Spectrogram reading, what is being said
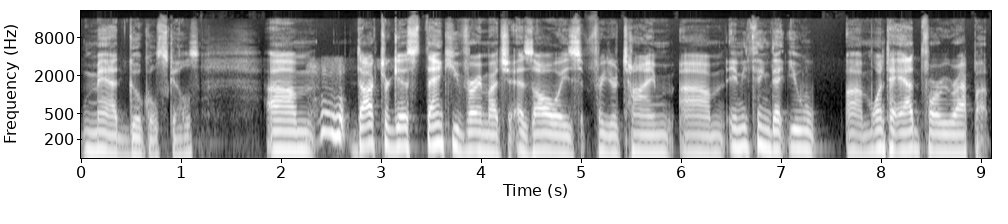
mad Google skills. Um, Dr. Gist, thank you very much, as always, for your time. Um, anything that you um, want to add before we wrap up?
